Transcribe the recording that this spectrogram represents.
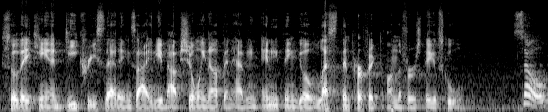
so they can decrease that anxiety about showing up and having anything go less than perfect on the first day of school. So,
